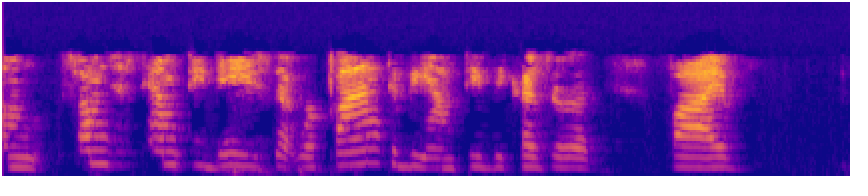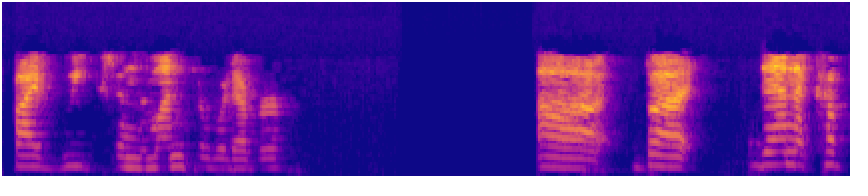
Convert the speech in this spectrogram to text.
um, some just empty days that were planned to be empty because were five five weeks in the month or whatever. Uh, but then a couple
